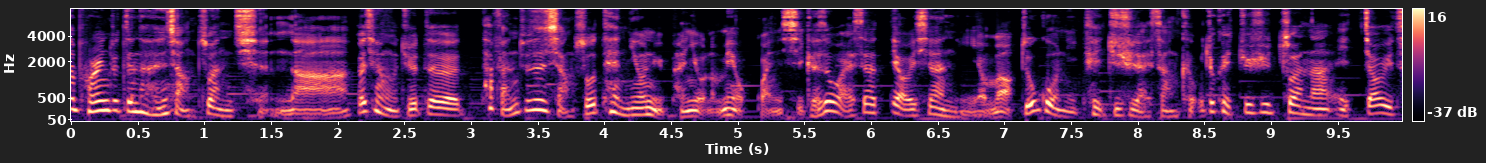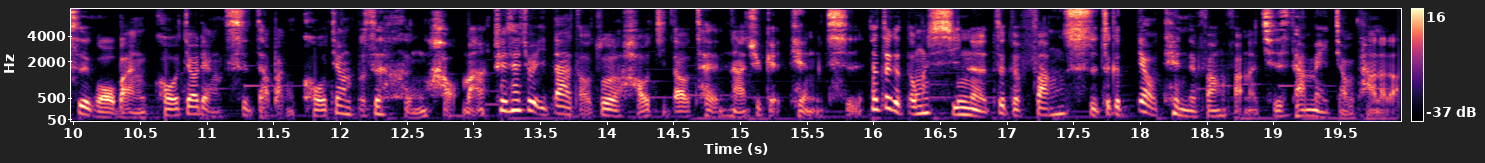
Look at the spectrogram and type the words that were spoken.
那 Pren 就真的很想赚钱呐、而且我觉得他反正就是想说，Ten 你有女朋友了没有关系，可是我还是要钓一下你有没有？如果你可以继续来上课，我就可以继续赚啊！诶，交一次五万扣，交两次十万块，这样不是很好吗？所以他就一大早做了好几道菜拿去给 Ten 吃。那这个东西呢，这个方式，这个钓 Ten 的方法呢，其实他没教他的啦。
